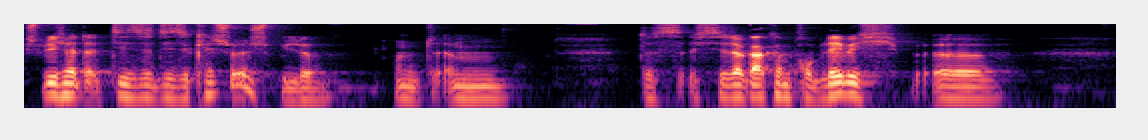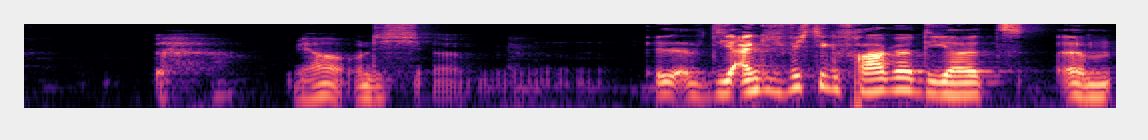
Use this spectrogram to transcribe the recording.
spiele ich halt diese, diese Casual-Spiele. Und ähm, das, ich sehe da gar kein Problem. Ich, äh, ja, und ich, äh, die eigentlich wichtige Frage, die halt ähm,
